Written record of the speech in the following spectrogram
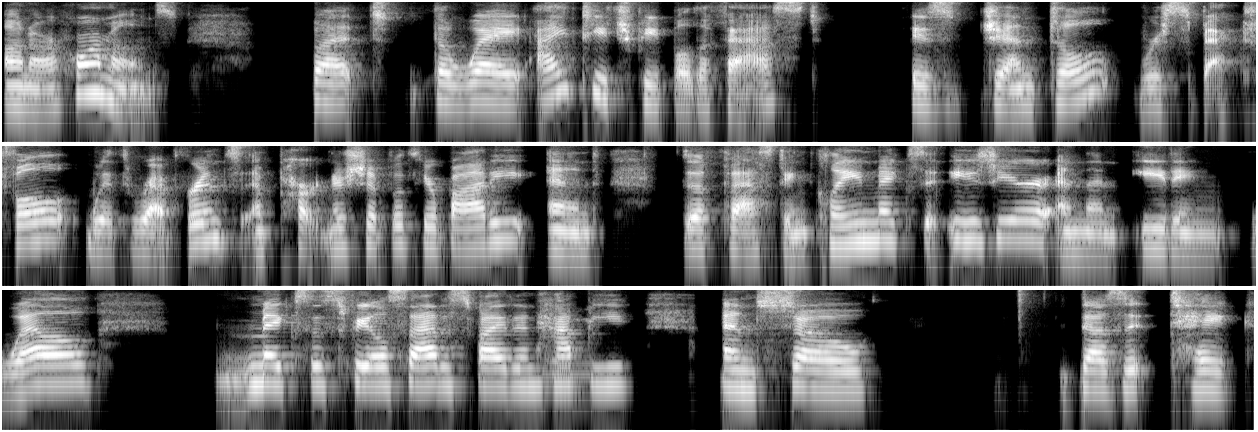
on our hormones. But the way I teach people to fast is gentle, respectful, with reverence and partnership with your body. And the fasting clean makes it easier. And then eating well makes us feel satisfied and happy. And so, does it take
